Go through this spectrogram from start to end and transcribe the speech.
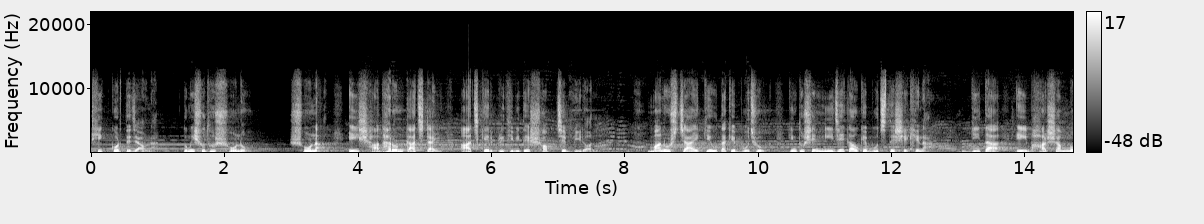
ঠিক করতে যাও না। তুমি শুধু শোনো। শোনা, এই সাধারণ কাজটাই আজকের পৃথিবীতে সবচেয়ে বিরল। মানুষ চায় কেউ তাকে বুঝুক কিন্তু সে নিজে কাউকে বুঝতে শেখে না। গীতা এই ভারসাম্য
